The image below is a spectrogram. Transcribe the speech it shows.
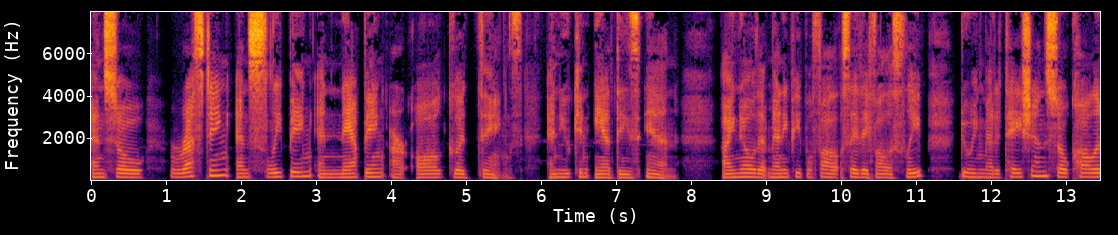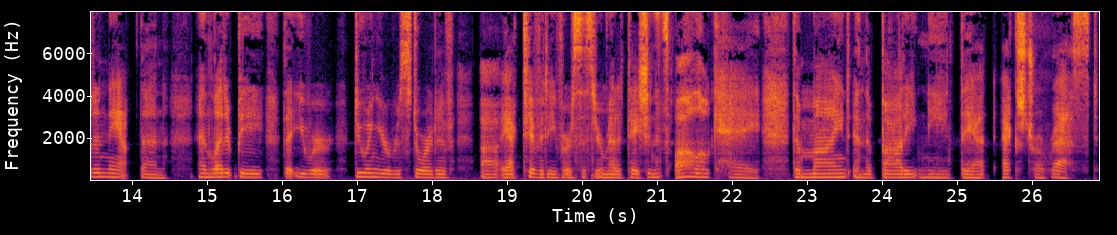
And so resting and sleeping and napping are all good things. And you can add these in. I know that many people fall, say they fall asleep doing meditation, so call it a nap then, and let it be that you were doing your restorative uh, activity versus your meditation. It's all okay. The mind and the body need that extra rest.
